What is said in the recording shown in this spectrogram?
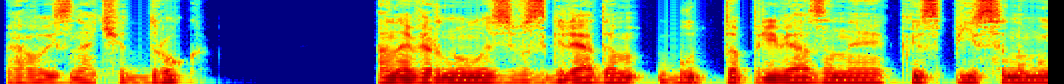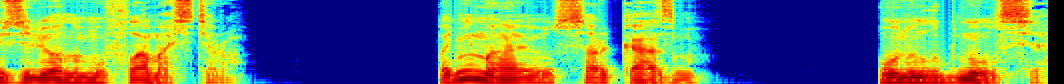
А вы, значит, друг? Она вернулась взглядом, будто привязанная к исписанному зеленому фломастеру. Понимаю, сарказм. Он улыбнулся,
